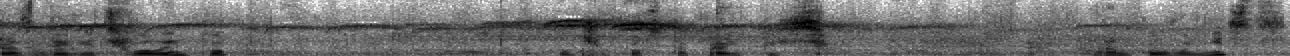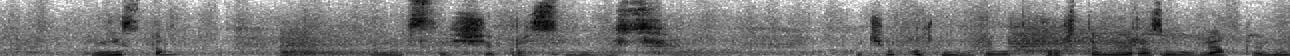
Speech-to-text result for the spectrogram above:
Раз 9 хвилин, то хочу просто пройтись. Ранкове місце, місто. Не все ще проснулося. Хоча можна було б просто не розмовляти, але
